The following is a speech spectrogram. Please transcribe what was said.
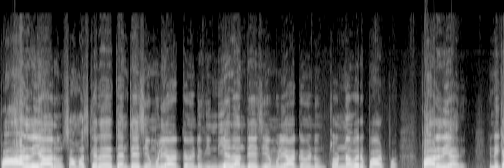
பாரதியாரும் சமஸ்கிருதத்தான் தேசிய மொழியாக்க வேண்டும் இந்தியை தான் தேசிய மொழியாக்க வேண்டும் சொன்னவர் பார்ப்ப பாரதியார். இன்றைக்கி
